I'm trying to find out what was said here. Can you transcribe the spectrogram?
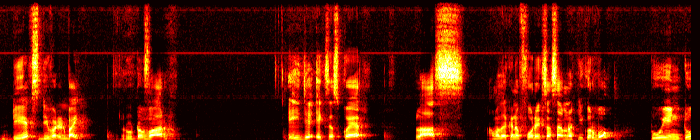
d x divided by root over এই যে এক্স স্কোয়ার প্লাস আমাদের এখানে ফোর এক্স আছে, আমরা কী করব? টু ইন্টু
